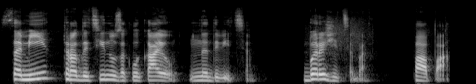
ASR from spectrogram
Самі традиційно закликаю, не дивіться. Бережіть себе, Па-па.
